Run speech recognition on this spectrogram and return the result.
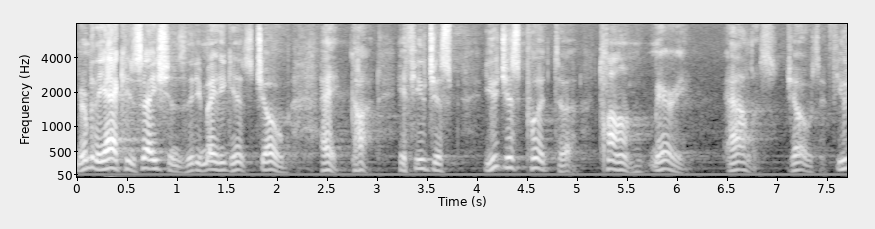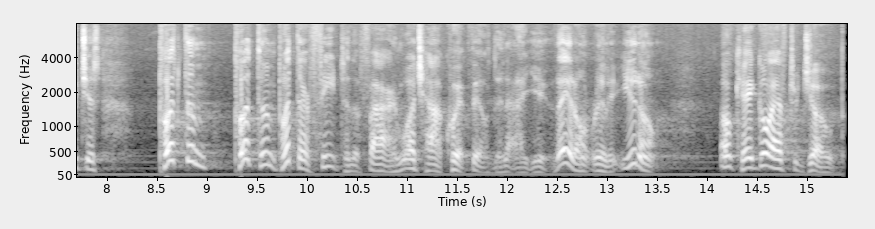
Remember the accusations that he made against Job. Hey, God, if you just you just put uh, Tom, Mary, Alice, Joseph, you just put them, put them, put their feet to the fire and watch how quick they'll deny you. They don't really, you don't. Okay, go after Job.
